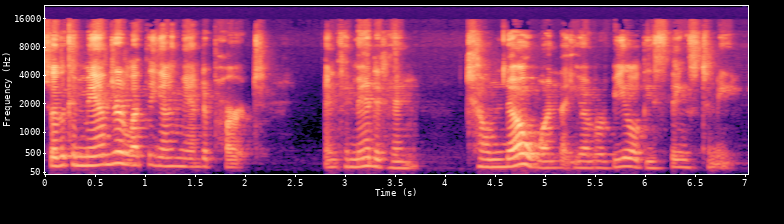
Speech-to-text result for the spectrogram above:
So the commander let the young man depart and commanded him Tell no one that you have revealed these things to me.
